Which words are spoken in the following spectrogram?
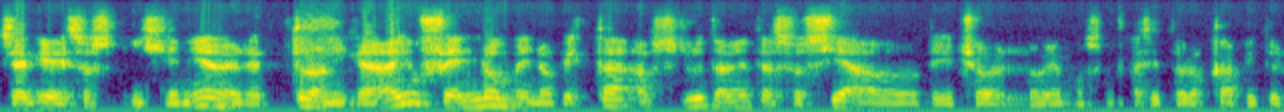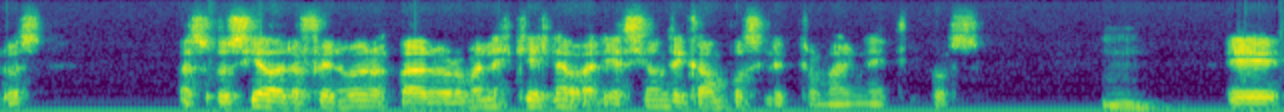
ya que sos ingeniero de electrónica. Hay un fenómeno que está absolutamente asociado, de hecho lo vemos en casi todos los capítulos, asociado a los fenómenos paranormales, que es la variación de campos electromagnéticos. Mm. Eh,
